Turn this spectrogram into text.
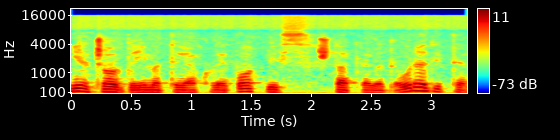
Inače ovdje imate jako lep opis šta treba da uradite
